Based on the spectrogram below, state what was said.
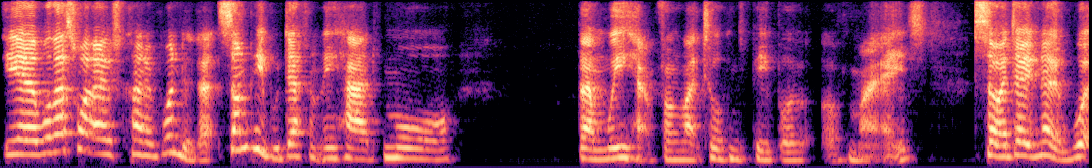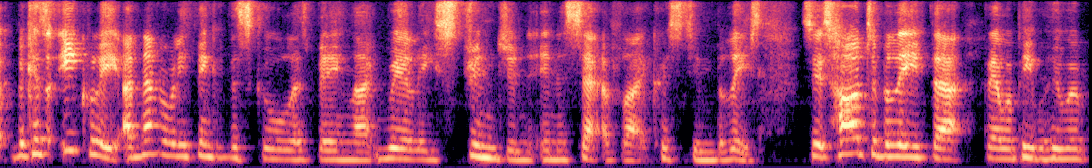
Yeah, well, that's what I was kind of wondered at. Some people definitely had more than we have from like talking to people of, of my age. So I don't know what because equally I'd never really think of the school as being like really stringent in a set of like Christian beliefs. So it's hard to believe that there were people who were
